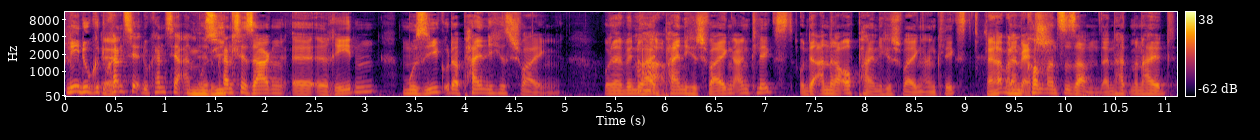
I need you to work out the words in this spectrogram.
Nee, du, du kannst ja, du kannst ja, Musik. du kannst ja sagen, äh, äh, reden, Musik oder peinliches Schweigen. Und dann, wenn du Ah. halt peinliches Schweigen anklickst und der andere auch peinliches Schweigen anklickst, Dann hat man Match. kommt man zusammen. Dann hat man halt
